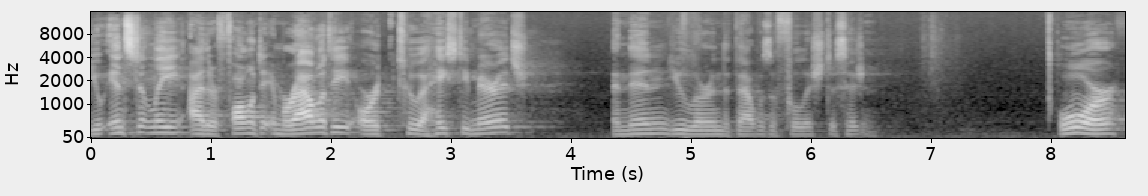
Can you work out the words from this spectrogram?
you instantly either fall into immorality or to a hasty marriage, and then you learn that that was a foolish decision. Or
